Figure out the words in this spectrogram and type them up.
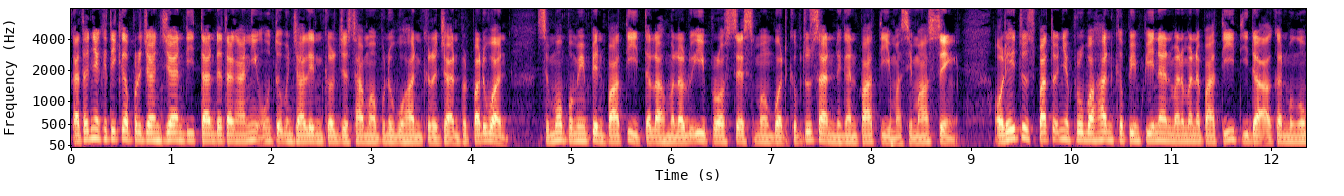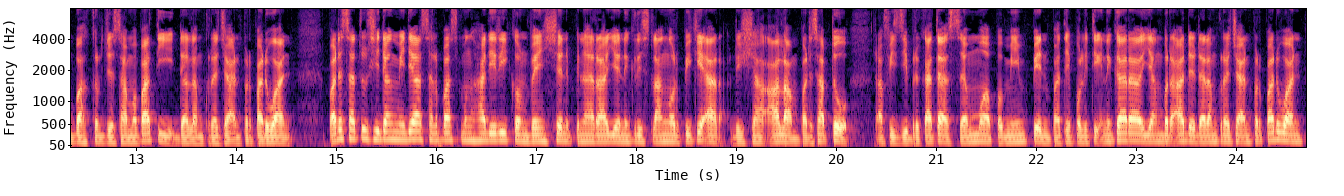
Katanya ketika perjanjian ditandatangani untuk menjalin kerjasama penubuhan kerajaan perpaduan, semua pemimpin parti telah melalui proses membuat keputusan dengan parti masing-masing. Oleh itu sepatutnya perubahan kepimpinan mana-mana parti tidak akan mengubah kerjasama parti dalam kerajaan perpaduan. Pada satu sidang media selepas menghadiri konvensyen pilihan raya negeri Selangor PKR di Shah Alam pada Sabtu, Rafizi berkata semua pemimpin parti politik negara yang berada dalam kerajaan perpaduan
